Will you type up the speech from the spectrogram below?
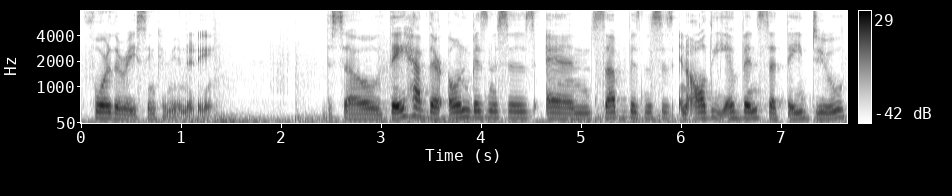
for the racing community. So they have their own businesses and sub businesses and all the events that they do,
